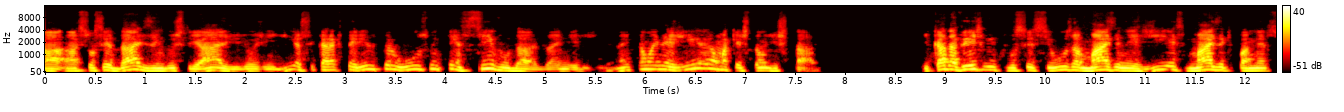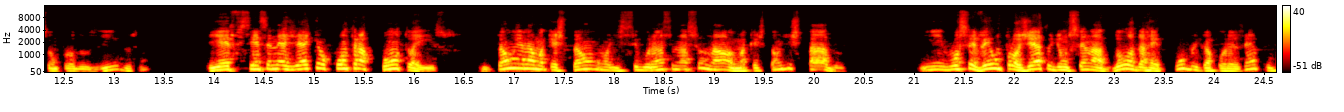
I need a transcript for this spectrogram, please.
as sociedades industriais de hoje em dia se caracterizam pelo uso intensivo da, da energia. Né? Então, a energia é uma questão de Estado. E cada vez que você se usa mais energia, mais equipamentos são produzidos, né? e a eficiência energética é o contraponto a isso. Então, ela é uma questão de segurança nacional, é uma questão de Estado. E você vê um projeto de um senador da República, por exemplo,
